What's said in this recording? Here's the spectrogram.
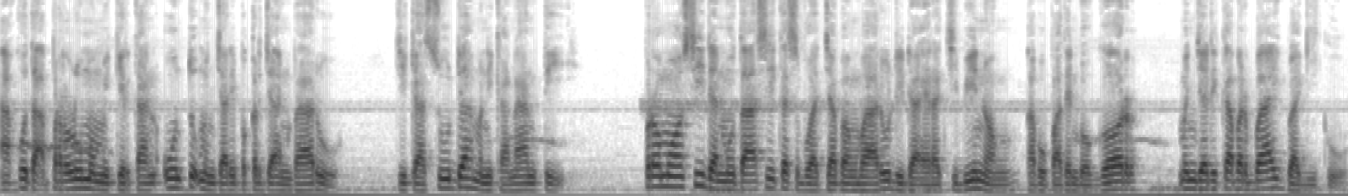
aku tak perlu memikirkan untuk mencari pekerjaan baru jika sudah menikah nanti. Promosi dan mutasi ke sebuah cabang baru di daerah Cibinong, Kabupaten Bogor menjadi kabar baik bagiku.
